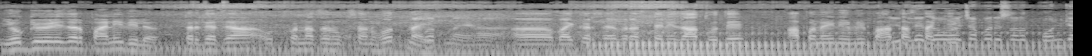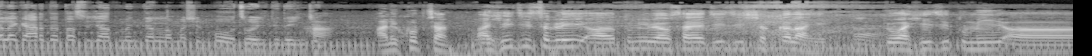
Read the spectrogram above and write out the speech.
योग्य वेळी जर पाणी दिलं तर त्याच्या उत्पन्नाचं नुकसान होत नाही. होत नाही हा. अ, बायकर साहेब रस्त्याने जात होते. आपणही नेहमी पाहत इथल्या असता की जवळच्या परिसरात फोन केला की अर्ध्या तासाच्या आतमध्ये त्यांना मशीन पोहोच होईल तिथे हा. आणि खूप छान. अ, ही जी सगळी अ, तुम्ही व्यवसायाची जी शक्कल आहे हा. किंवा ही जी तुम्ही अ,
